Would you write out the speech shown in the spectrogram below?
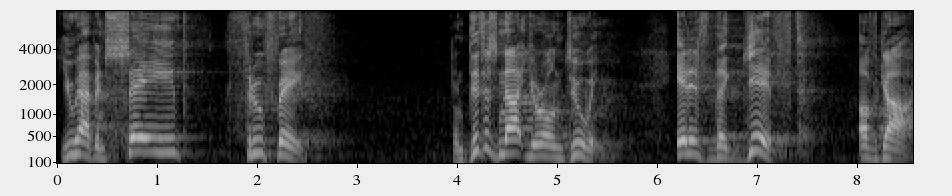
you have been saved through faith. And this is not your own doing, it is the gift of God,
